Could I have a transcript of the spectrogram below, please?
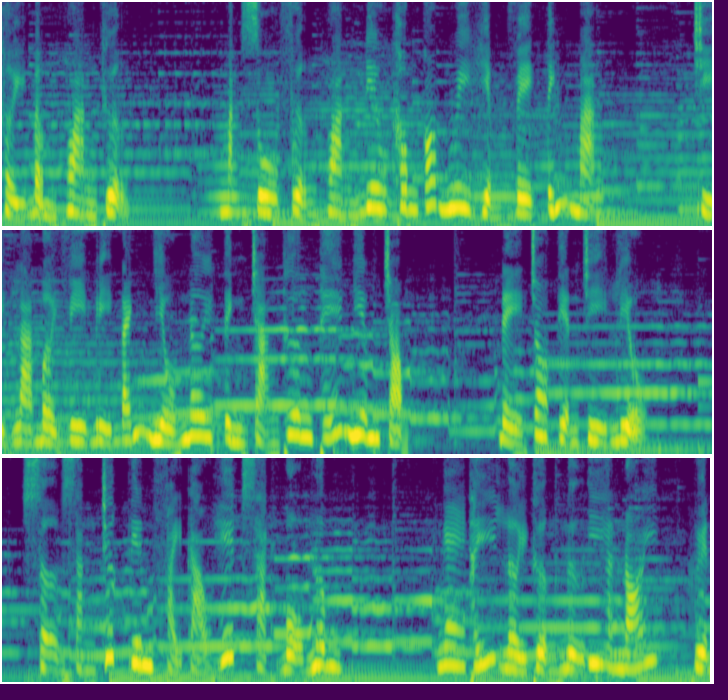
Khởi bẩm hoàng thượng, Mặc dù Phượng Hoàng Điêu không có nguy hiểm về tính mạng, Chỉ là bởi vì bị đánh nhiều nơi tình trạng thương thế nghiêm trọng, Để cho tiện trị liệu. Sợ rằng trước tiên phải cáo hết sạch bộ lông. Nghe thấy lời thượng ngữ y nói, Huyền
